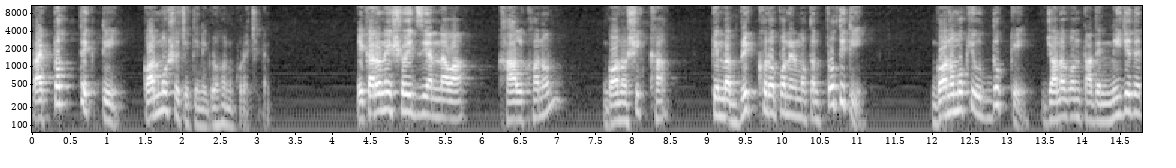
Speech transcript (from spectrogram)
প্রায় প্রত্যেকটি কর্মসূচি তিনি গ্রহণ করেছিলেন। এ কারণে শহীদ জিয়ার নেওয়া খাল খনন, গণশিক্ষা কিংবা বৃক্ষরোপণের মতন প্রতিটি গণমুখী উদ্যোগকে জনগণ তাদের নিজেদের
